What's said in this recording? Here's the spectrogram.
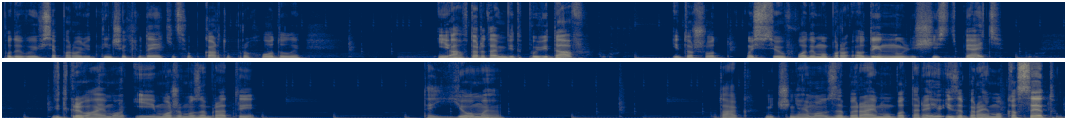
подивився пароль від інших людей, які цю карту проходили. І автор там відповідав. І то, що от ось вводимо про 1065, відкриваємо і можемо забрати. Та йомаю. Так, відчиняємо, забираємо батарею і забираємо касету.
